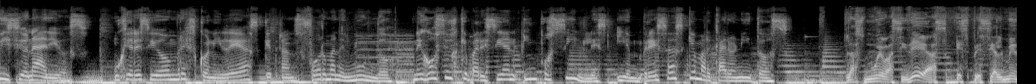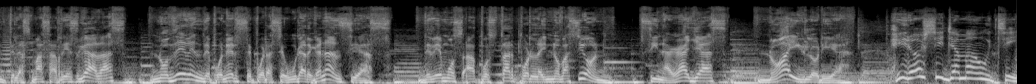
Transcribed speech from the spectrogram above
Visionarios. Mujeres y hombres con ideas que transforman el mundo, negocios que parecían imposibles y empresas que marcaron hitos. Las nuevas ideas, especialmente las más arriesgadas, no deben de ponerse por asegurar ganancias. Debemos apostar por la innovación. Sin agallas, no hay gloria. Hiroshi Yamauchi,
